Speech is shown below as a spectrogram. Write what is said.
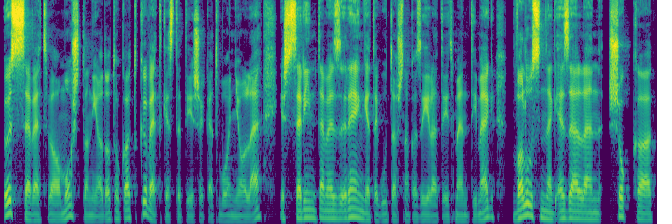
összevetve a mostani adatokat következtetéseket vonjon le, és szerintem ez rengeteg utasnak az életét menti meg. Valószínűleg ez ellen sokkal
